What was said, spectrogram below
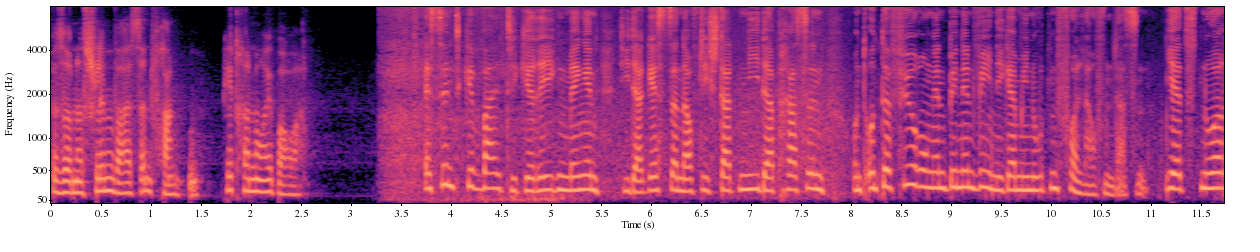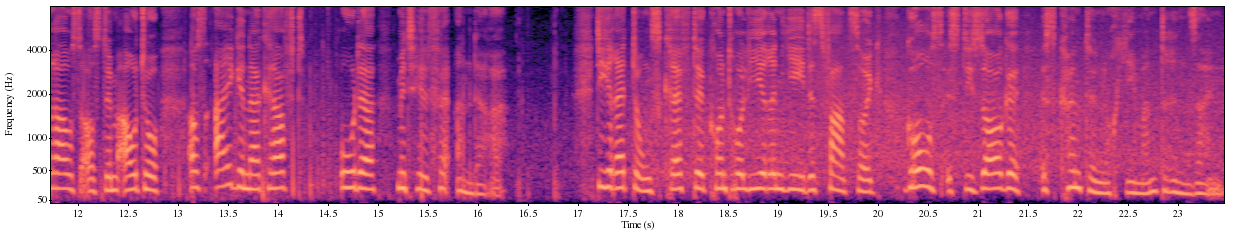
Besonders schlimm war es in Franken. Petra Neubauer. Es sind gewaltige Regenmengen, die da gestern auf die Stadt niederprasseln und Unterführungen binnen weniger Minuten volllaufen lassen. Jetzt nur raus aus dem Auto, aus eigener Kraft oder mit Hilfe anderer. Die Rettungskräfte kontrollieren jedes Fahrzeug. Groß ist die Sorge, es könnte noch jemand drin sein.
